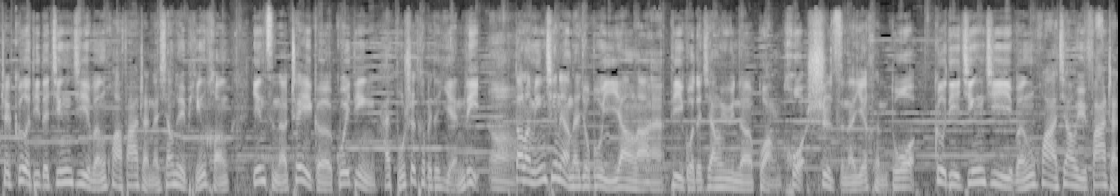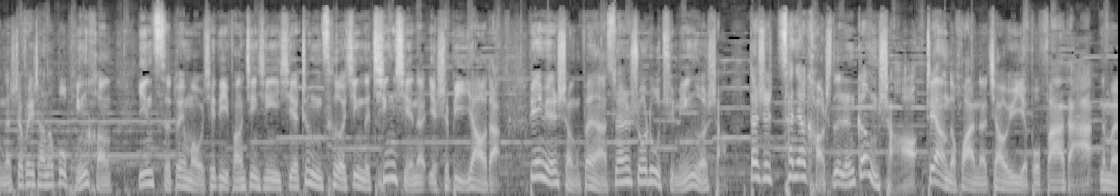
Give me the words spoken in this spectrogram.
这各地的经济文化发展呢相对平衡，因此呢，这个规定还不是特别的严厉。嗯到了明清两代就不一样了哎，帝国的疆域呢广阔，士子呢也很多，各地经济文化教育发展呢是非常的不平衡，因此对某些地方进行一些政策性的倾斜呢也是必要的。边缘省份啊，虽然说录取名额少，但是参加考试的人更少，这样的话呢，教育也不发达，那么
